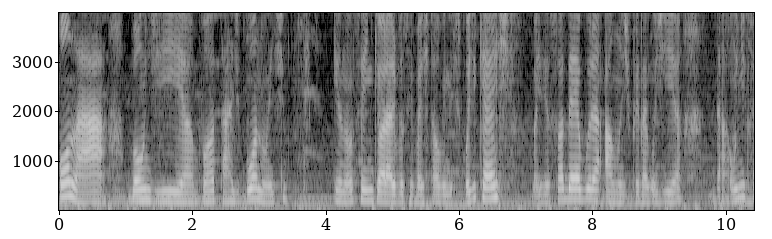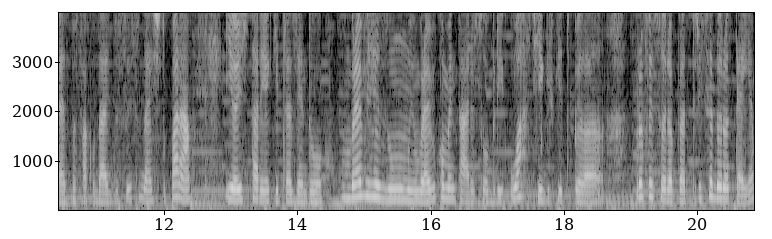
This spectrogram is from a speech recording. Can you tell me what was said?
Olá, bom dia, boa tarde, boa noite. Eu não sei em que horário você vai estar ouvindo esse podcast, mas eu sou a Débora, aluna de Pedagogia da Unifesp, Faculdade do Sul e Sudeste do Pará, e hoje estarei aqui trazendo um breve resumo e um breve comentário sobre o artigo escrito pela professora Patrícia Doroteia,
